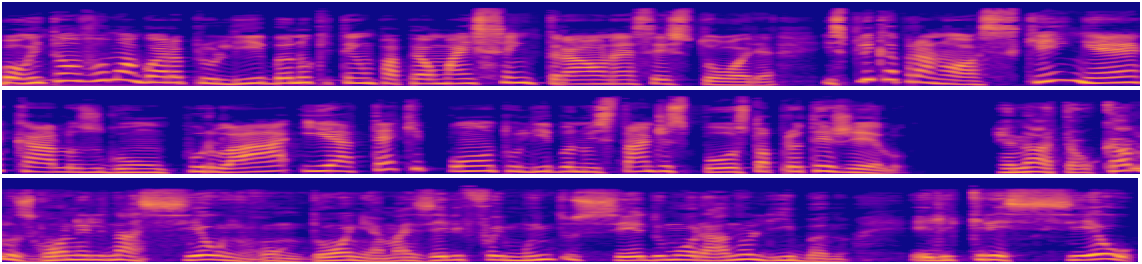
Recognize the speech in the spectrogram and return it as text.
Bom, então vamos agora para o Líbano, que tem um papel mais central nessa história. Explica para nós quem é Carlos Ghosn por lá e até que ponto o Líbano está disposto a protegê-lo. Renata, o Carlos Ghosn ele nasceu em Rondônia, mas ele foi muito cedo morar no Líbano. Ele cresceu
